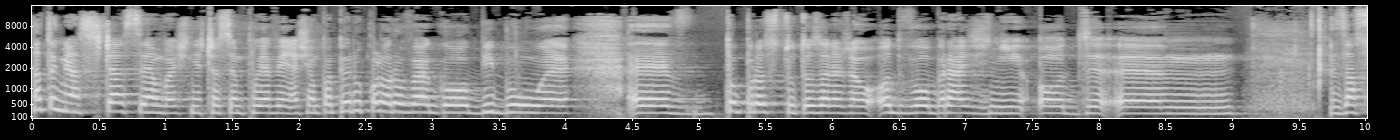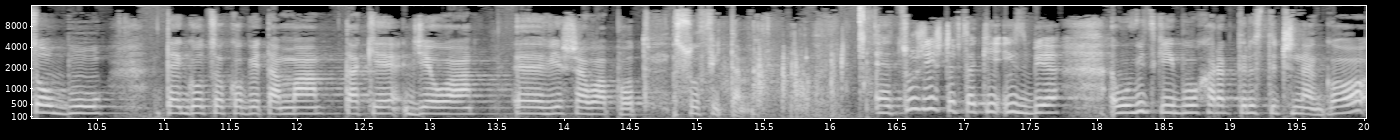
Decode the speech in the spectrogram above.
Natomiast z czasem, właśnie z czasem pojawienia się papieru kolorowego, bibuły, e, po prostu to zależało od wyobraźni, od zasobu tego, co kobieta ma. Takie dzieła wieszała pod sufitem. E, Cóż jeszcze w takiej izbie łowickiej było charakterystycznego?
